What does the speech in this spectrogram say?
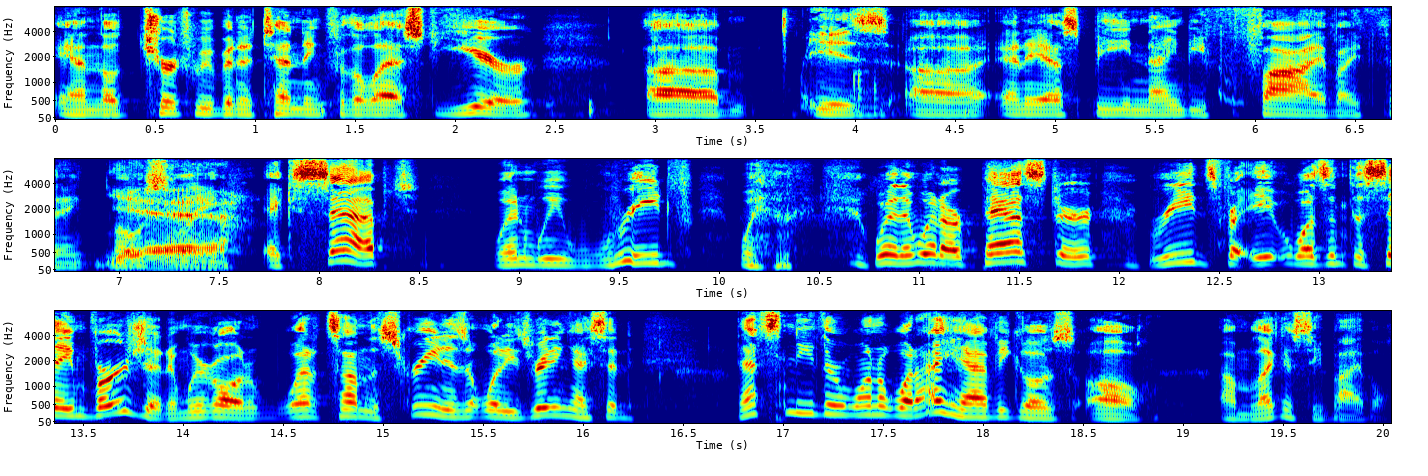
And the church we've been attending for the last year um, is uh, NASB 95, I think, mostly. Yeah. Except when we read, when, when, when our pastor reads, for, it wasn't the same version. And we we're going, what's on the screen isn't what he's reading. I said, that's neither one of what I have. He goes, oh, um, Legacy Bible.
